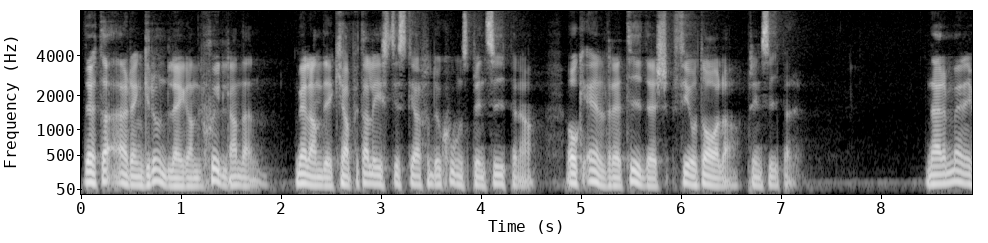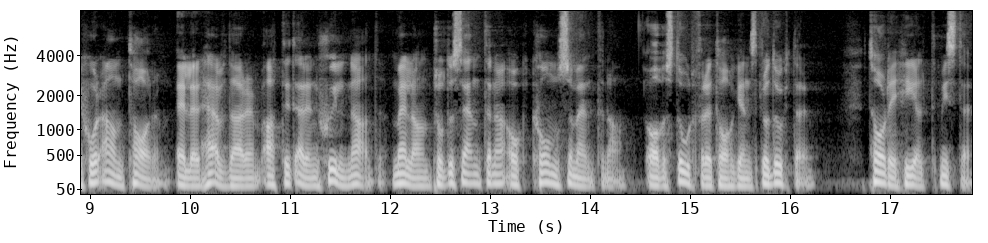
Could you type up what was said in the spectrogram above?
Detta är den grundläggande skillnaden mellan de kapitalistiska produktionsprinciperna och äldre tiders feodala principer. När människor antar eller hävdar att det är en skillnad mellan producenterna och konsumenterna av storföretagens produkter tar det helt miste.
